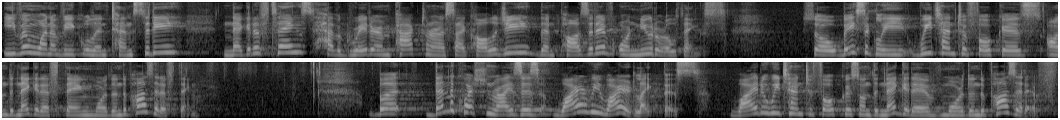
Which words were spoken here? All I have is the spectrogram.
Even when of equal intensity, negative things have a greater impact on our psychology than positive or neutral things. So basically, we tend to focus on the negative thing more than the positive thing. But then the question rises, why are we wired like this? Why do we tend to focus on the negative more than the positive?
